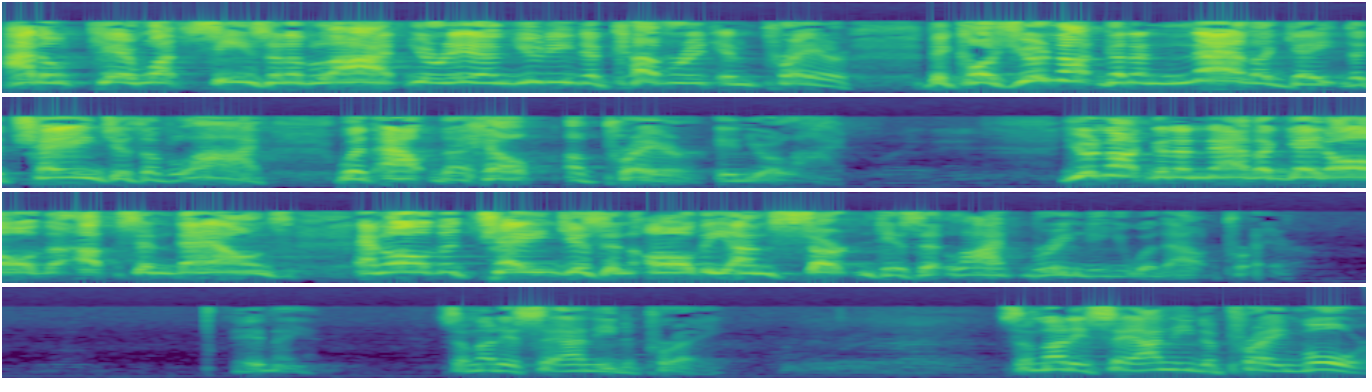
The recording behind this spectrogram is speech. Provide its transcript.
I don't care what season of life you're in, you need to cover it in prayer because you're not going to navigate the changes of life without the help of prayer in your life. You're not going to navigate all the ups and downs and all the changes and all the uncertainties that life bring to you without prayer. Amen. Somebody say, I need to pray. Somebody say, I need to pray more.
